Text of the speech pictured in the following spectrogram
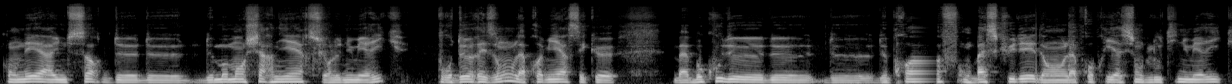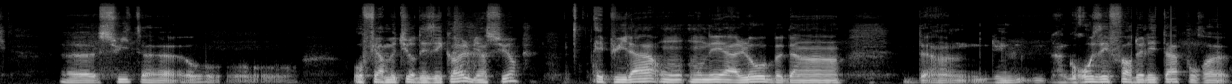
qu'on est à une sorte de, de, de moment charnière sur le numérique pour deux raisons. La première, c'est que bah, beaucoup de, de, de, de profs ont basculé dans l'appropriation de l'outil numérique suite euh, au- au- aux fermetures des écoles, bien sûr. Et puis là, on, est à l'aube d'un gros effort de l'État pour, euh,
